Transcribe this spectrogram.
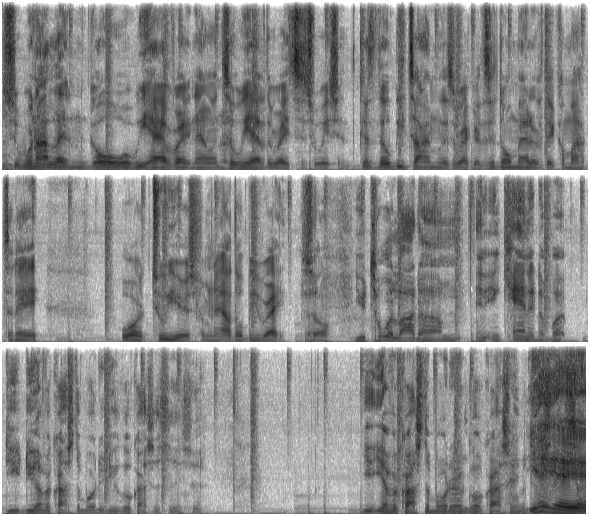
So we're not letting go of what we have right now until we have the right situation. Because they'll be timeless records. It don't matter if they come out today or two years from now. They'll be right. So you tour a lot um in, in Canada, but do you do you ever cross the border? Do you go across the states? Or? You, you ever cross the border and go across over? To yeah, the yeah, states? yeah,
